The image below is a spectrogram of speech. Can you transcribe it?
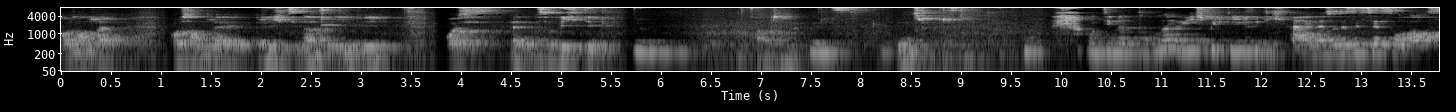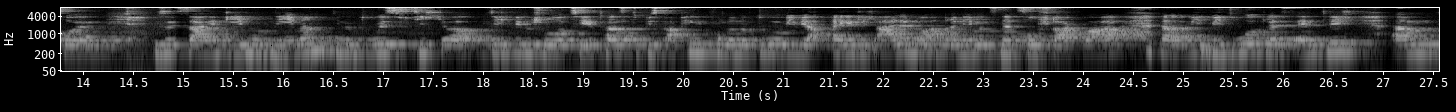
Alles andere, alles andere riecht sich dann schon irgendwie, alles ist nicht mehr so wichtig. Mhm. Und, und und die Natur, wie spielt die für dich rein? Also das ist ja so auch so ein, wie soll ich sagen, ein Geben und Nehmen. Die Natur ist für dich ja, wie du schon erzählt hast, du bist abhängig von der Natur, wie wir eigentlich alle, nur andere nehmen es nicht so stark wahr, äh, wie, wie du auch letztendlich. Ähm,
